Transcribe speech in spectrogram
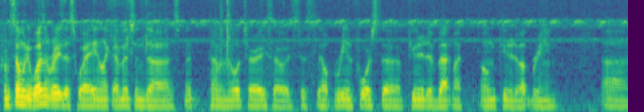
from someone who wasn't raised this way, and like I mentioned, uh, spent time in the military, so it's just to help reinforce the punitive, back, my own punitive upbringing. Uh,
